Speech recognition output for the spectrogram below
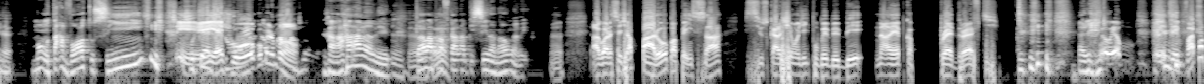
É. Montar voto, sim. Sim, é, é jogo, meu irmão. Ah, meu amigo. Uhum. Tá lá pra ficar na piscina, não, meu amigo. É. Agora, você já parou pra pensar se os caras chamam a gente pro BBB na época pré-draft? gente... eu, eu, eu dizer, vai pra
